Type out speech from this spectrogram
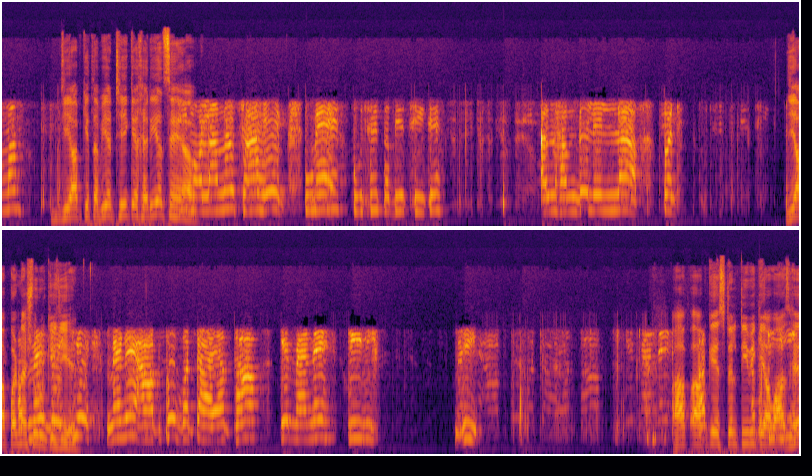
مولانا۔ جی آپ کی طبیعت ٹھیک ہے؟ خیریت سے ہیں جی، آپ؟ مولانا صاحب میں پوچھیں طبیعت ٹھیک ہے؟ الحمدللہ پڑھ۔ جی آپ پڑھنا شروع کیجیے۔ میں نے آپ کو بتایا تھا کہ میں نے ٹی وی جی۔ آپ آپ کے اسٹل ٹی وی کی آواز ہے؟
